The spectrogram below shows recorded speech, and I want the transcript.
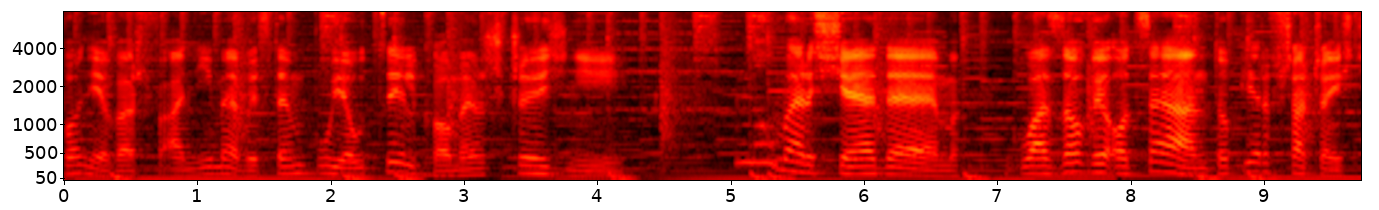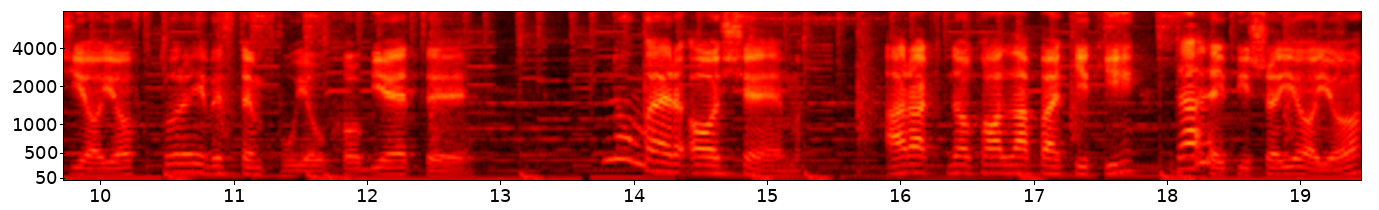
ponieważ w anime występują tylko mężczyźni. Numer 7. Głazowy ocean to pierwsza część jojo, w której występują kobiety. Numer 8. Arachnokolapakiki dalej pisze jojo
